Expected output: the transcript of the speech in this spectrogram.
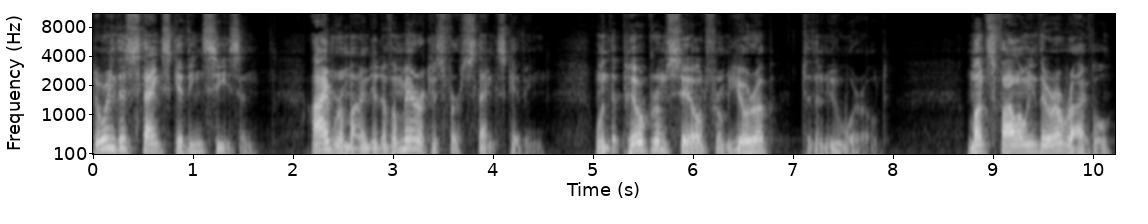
During this Thanksgiving season, I'm reminded of America's first Thanksgiving, when the pilgrims sailed from Europe to the New World. Months following their arrival,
